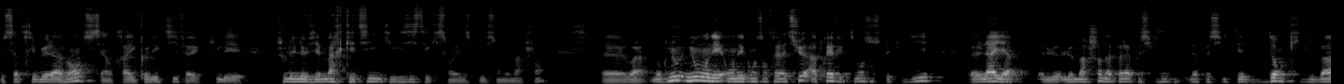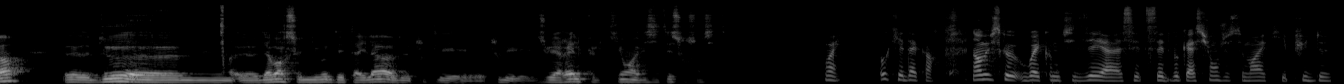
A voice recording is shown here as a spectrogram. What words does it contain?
de s'attribuer la vente, c'est un travail collectif avec tous les, leviers marketing qui existent et qui sont à la disposition des marchands. voilà. Donc, nous, nous on est, on concentré là-dessus. Après, effectivement, sur ce que tu dis, là, le, marchand n'a pas la possibilité, la dans Kiliba euh, de euh, euh, d'avoir ce niveau de détail là de toutes les tous les URL que le client a visité sur son site. Ok, d'accord. Non, mais parce que, ouais, comme tu disais, cette, cette, vocation justement qui est plus de,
